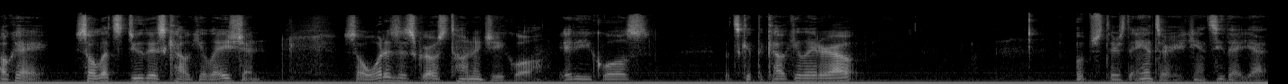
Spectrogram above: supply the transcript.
Okay, so let's do this calculation. So what does this gross tonnage equal? It equals, let's get the calculator out. Oops, there's the answer. You can't see that yet.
